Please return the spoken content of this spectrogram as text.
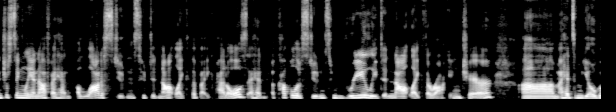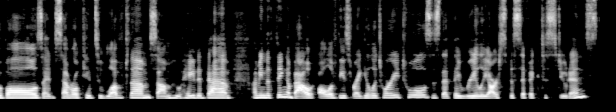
Interestingly enough, I had a lot of students who did not like the bike pedals. I had a couple of students who really did not like the rocking chair. Um, I had some yoga balls. I had several kids who loved them, some who hated them. I mean, the thing about all of these regulatory tools is that they really are specific to students.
